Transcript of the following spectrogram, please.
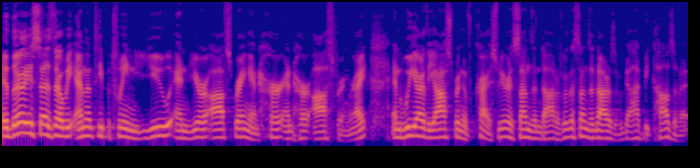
It literally says there will be enmity between you and your offspring and her and her offspring, right? And we are the offspring of Christ. We are His sons and daughters. We're the sons and daughters of God because of it.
